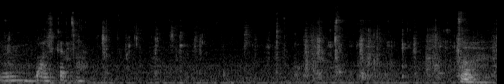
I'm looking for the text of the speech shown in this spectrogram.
음, 맛있겠다. 음.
